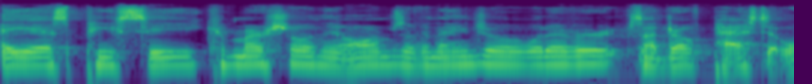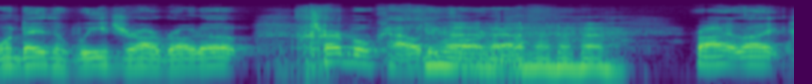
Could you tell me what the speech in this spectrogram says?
ASPC commercial in the arms of an angel or whatever because I drove past it one day. The weed jar rode up, turbo coyote car now. Right, like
